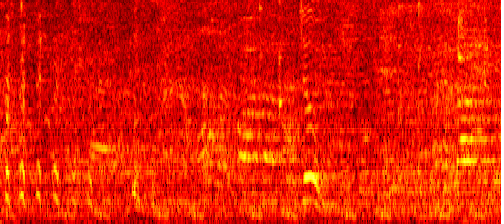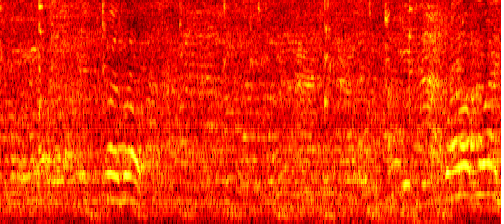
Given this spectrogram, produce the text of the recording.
Joe. Oh, bro. Wow, buwan.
